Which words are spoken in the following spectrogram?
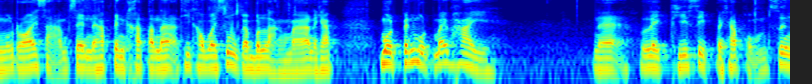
103 เซนนะครับ เป็นคาตานะที่เขาไว้สู้กันบนหลังม้านะครับ หมุดเป็นหมุดไม้ไผ่นะเหล็กทีสิบนะครับผมซึ่ง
